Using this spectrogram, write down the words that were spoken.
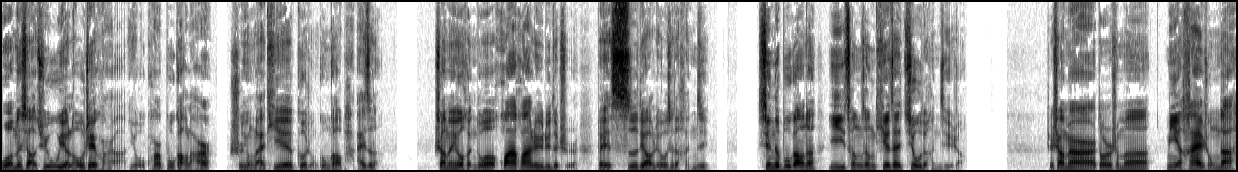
我们小区物业楼这块啊，有块布告栏，是用来贴各种公告牌子的，上面有很多花花绿绿的纸被撕掉留下的痕迹。新的布告呢，一层层贴在旧的痕迹上。这上面都是什么灭害虫的、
